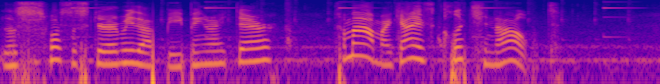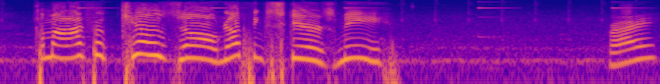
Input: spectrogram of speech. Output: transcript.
This is supposed to scare me, that beeping right there. Come on, my guy's glitching out. Come on, I'm from Killzone. Nothing scares me. Right?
